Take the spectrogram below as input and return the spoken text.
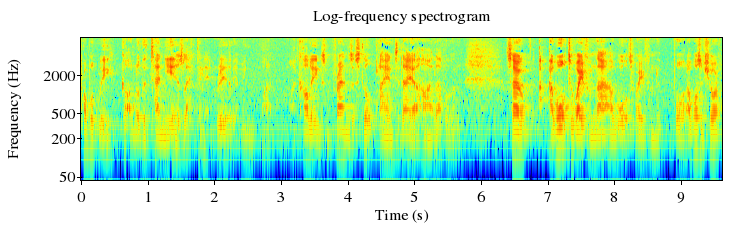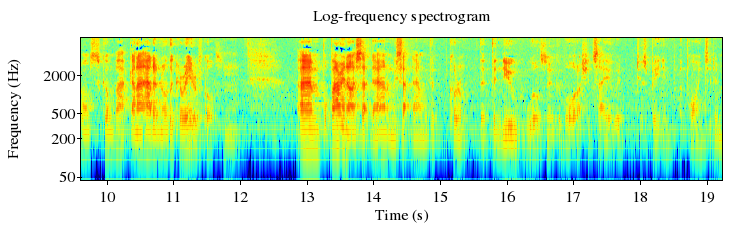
probably got another ten years left in it. Really, I mean, my, my colleagues and friends are still playing today at a high level, and so I walked away from that. I walked away from the board. I wasn't sure if I wanted to come back, and I had another career, of course. Hmm. Um, but Barry and I sat down, and we sat down with the current, the, the new World Snooker Board, I should say, who had just been in, appointed, and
